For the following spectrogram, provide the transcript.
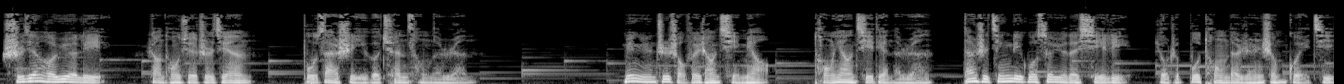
时间和阅历让同学之间不再是一个圈层的人。命运之手非常奇妙。同样起点的人，但是经历过岁月的洗礼，有着不同的人生轨迹。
